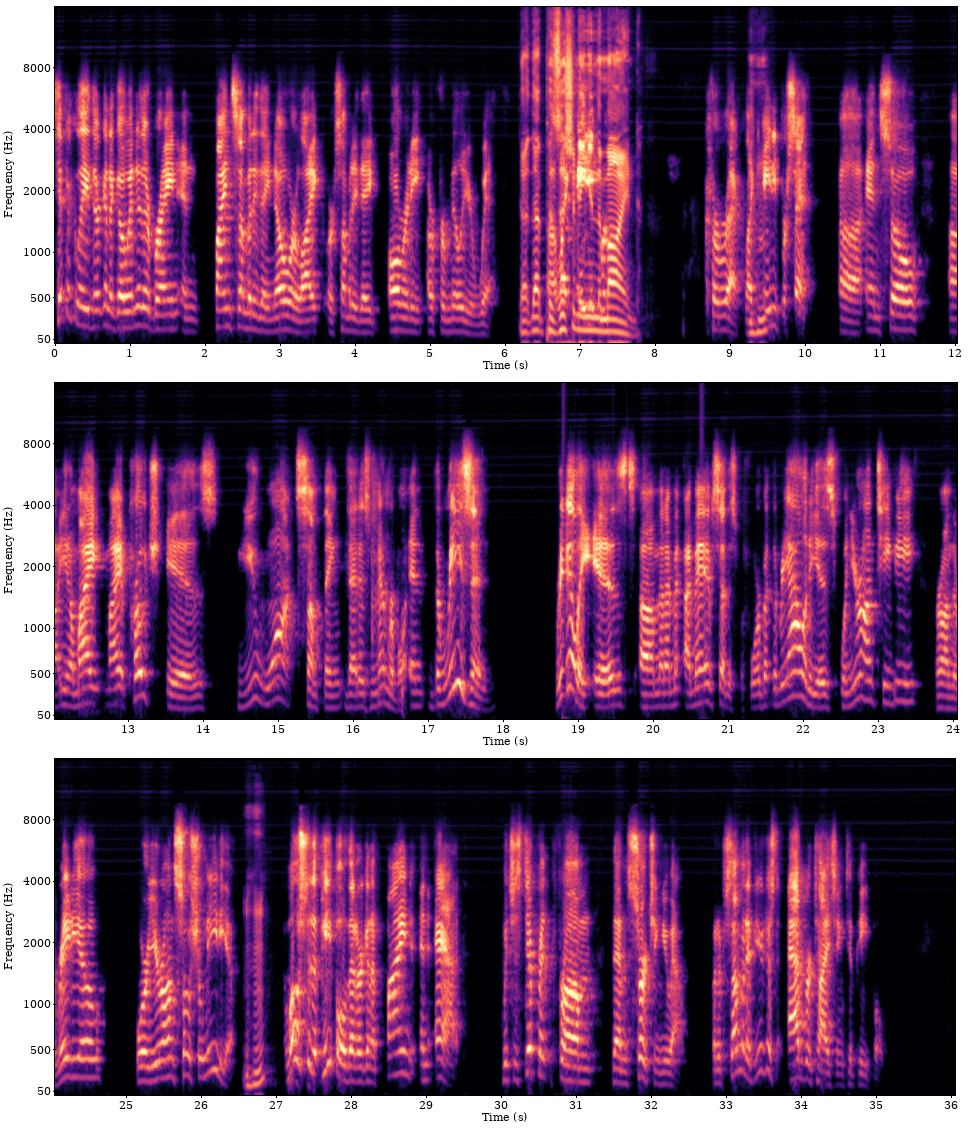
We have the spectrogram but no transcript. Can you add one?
typically they're going to go into their brain and find somebody they know or like, or somebody they already are familiar with. That, that positioning uh, like in the mind. Correct. Like mm-hmm. 80%. Uh, and so, uh, you know, my my approach is you want something that is memorable, and the reason really is, um, and I may, I may have said this before, but the reality is when you're on TV or on the radio or you're on social media, mm-hmm. most of the people that are going to find an ad, which is different from them searching you out. But if someone, if you're just advertising to people,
